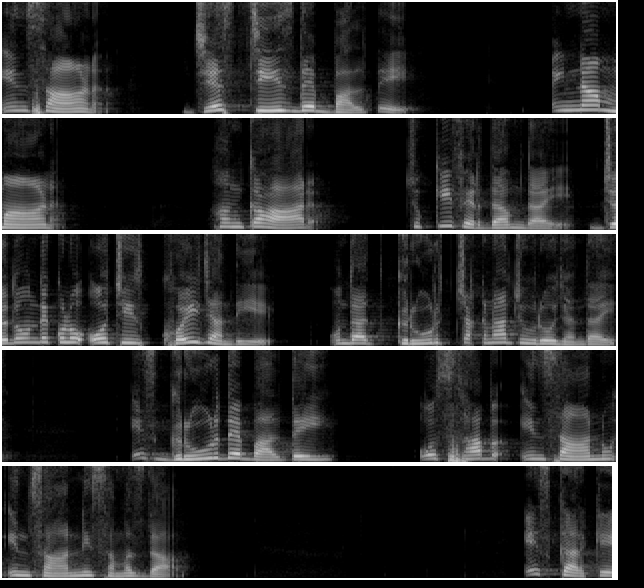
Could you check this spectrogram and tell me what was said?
ਇਨਸਾਨ ਜਿਸ ਚੀਜ਼ ਦੇ ਬਲ ਤੇ ਇੰਨਾ ਮਾਣ, ਹੰਕਾਰ ਚੁੱਕੀ ਫਿਰਦਾ ਹੁੰਦਾ ਏ, ਜਦੋਂ ਉਹਦੇ ਕੋਲੋਂ ਉਹ ਚੀਜ਼ ਖੋਈ ਜਾਂਦੀ ਏ, ਉਹਦਾ ਗਰੂਰ ਚਕਨਾਚੂਰ ਹੋ ਜਾਂਦਾ ਏ। ਇਸ ਗਰੂਰ ਦੇ ਬਲ ਤੇ ਹੀ ਉਹ ਸਭ ਇਨਸਾਨ ਨੂੰ ਇਨਸਾਨ ਨਹੀਂ ਸਮਝਦਾ। ਇਸ ਕਰਕੇ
